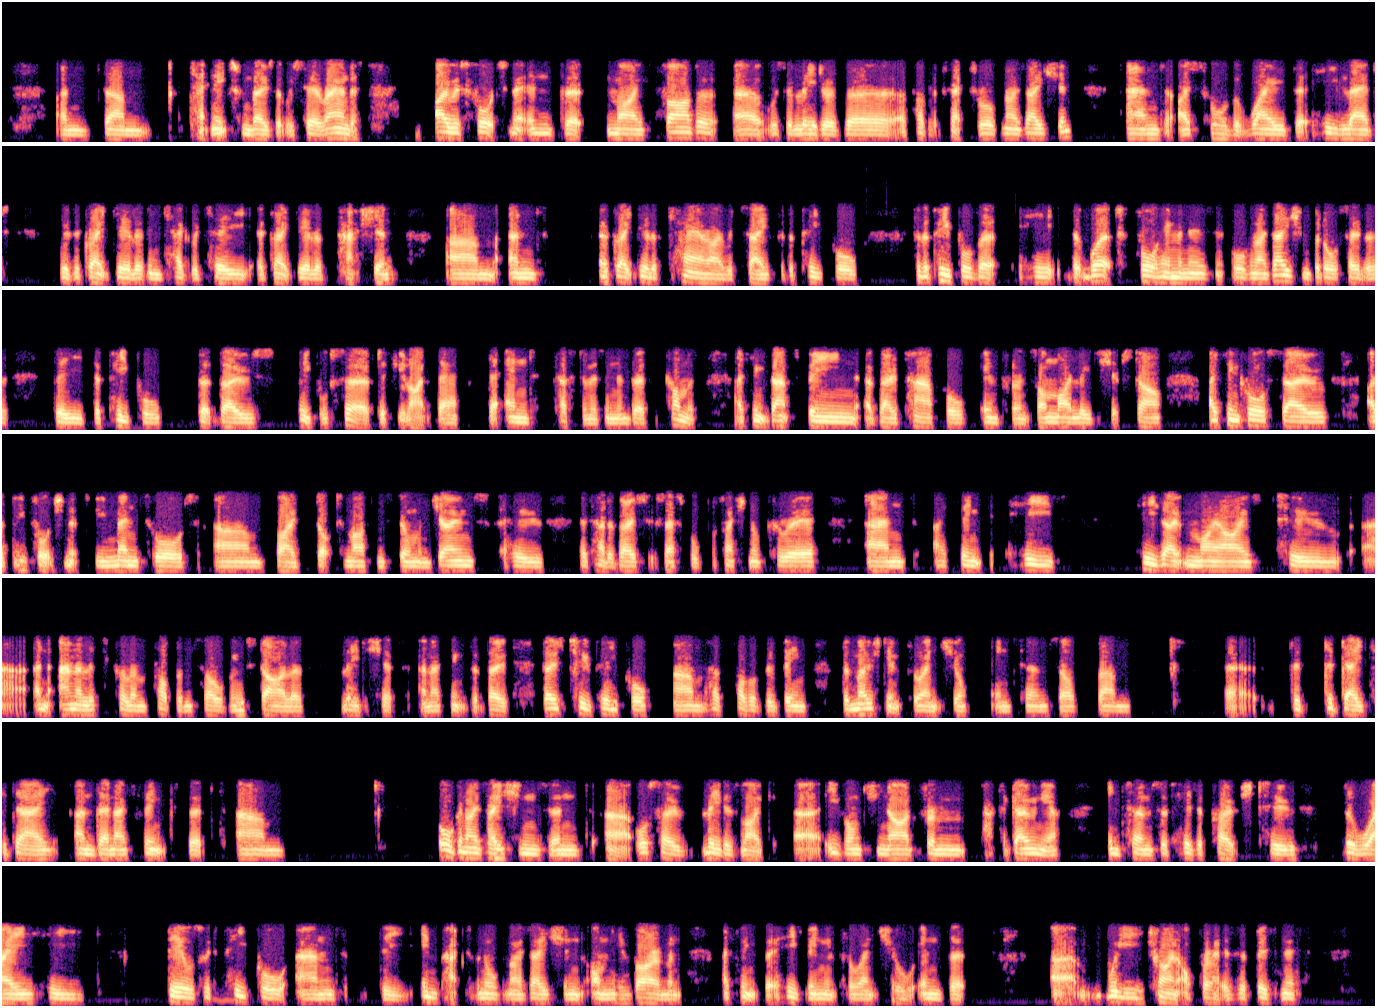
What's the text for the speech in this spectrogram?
and um, techniques from those that we see around us. I was fortunate in that my father uh, was a leader of a, a public sector organisation, and I saw the way that he led with a great deal of integrity, a great deal of passion, um, and a great deal of care. I would say for the people, for the people that he that worked for him in his organisation, but also the the the people that those people served, if you like, their their end customers in inverted commas. I think that's been a very powerful influence on my leadership style. I think also I've been fortunate to be mentored um, by Dr. Martin Stillman Jones, who has had a very successful professional career, and I think he's he's opened my eyes to uh, an analytical and problem-solving style of leadership, and I think that those those two people um, have probably been the most influential in terms of um, uh, the the day to day. And then I think that um, organizations and uh, also leaders like uh, Yvon Chouinard from Patagonia in terms of his approach to the way he deals with people and the impact of an organization on the environment. I think that he's been influential in that um, we try and operate as a business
